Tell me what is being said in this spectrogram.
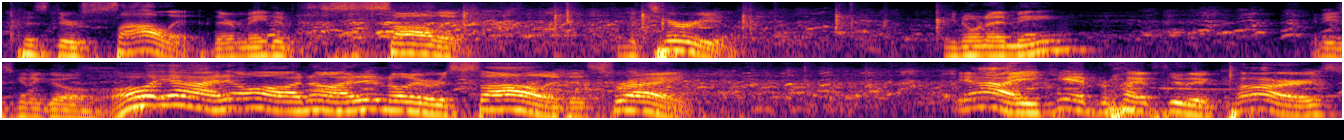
because they're solid. They're made of solid material. You know what I mean? And he's gonna go, oh yeah, I. Oh no, I didn't know they were solid. That's right. Yeah, you can't drive through the cars.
